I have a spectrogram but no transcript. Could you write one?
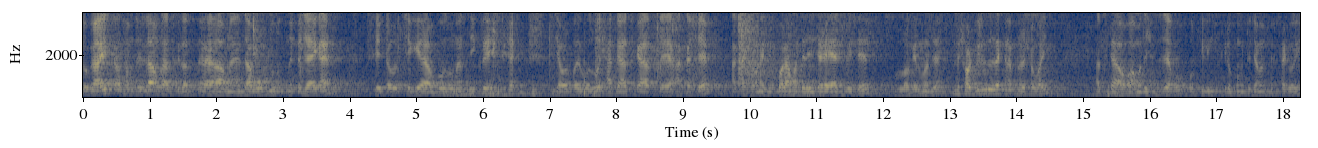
সো গাইস আলহামদুলিল্লাহ আমরা আজকে আমরা যাব অন্য নতুন একটা জায়গায়। সেটা হচ্ছে গিয়ে বলব না সিক্রেট যাওয়ার পরে বলব, সাথে আজকে আসছে আকাশে। আকাশে অনেকদিন পরে আমাদের এই জায়গায় অ্যাড হয়েছে ব্লগের মাঝে। শর্ট ভিডিওতে দেখেন আপনারা সবাই। আজকে ও আমাদের সাথে যাব ওর ফিলিংস কীরকম একটু জানার চেষ্টা করি।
